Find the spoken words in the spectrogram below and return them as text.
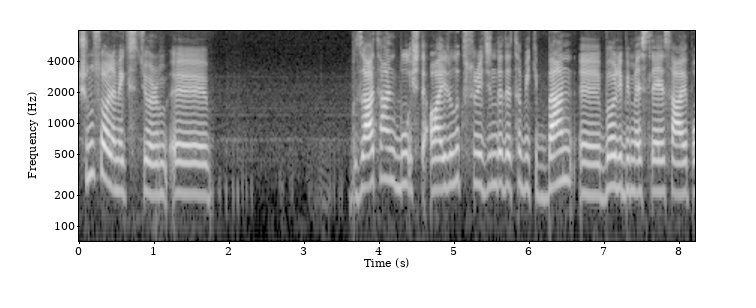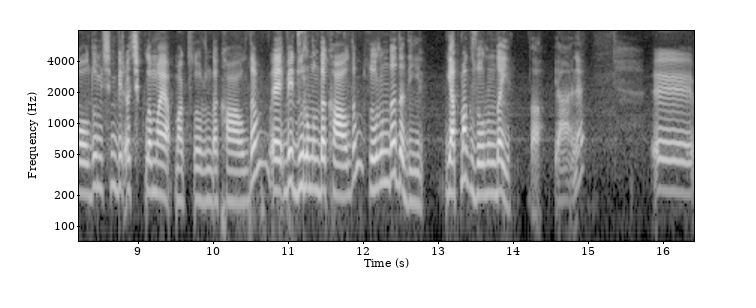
şunu söylemek istiyorum. E, zaten bu işte ayrılık sürecinde de tabii ki ben e, böyle bir mesleğe sahip olduğum için bir açıklama yapmak zorunda kaldım ve, ve durumunda kaldım. Zorunda da değil, yapmak zorundayım da yani. E,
